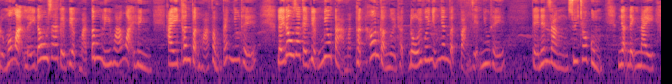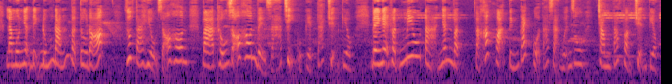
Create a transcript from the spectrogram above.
Đúng không ạ? Lấy đâu ra cái việc mà tâm lý hóa ngoại hình hay thân phận hóa phẩm cách như thế Lấy đâu ra cái việc miêu tả mặt thật hơn cả người thật đối với những nhân vật phản diện như thế Thế nên rằng suy cho cùng, nhận định này là một nhận định đúng đắn và từ đó giúp ta hiểu rõ hơn và thấu rõ hơn về giá trị của kiệt tác truyện Kiều, về nghệ thuật miêu tả nhân vật và khắc họa tính cách của tác giả Nguyễn Du trong tác phẩm truyện Kiều.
